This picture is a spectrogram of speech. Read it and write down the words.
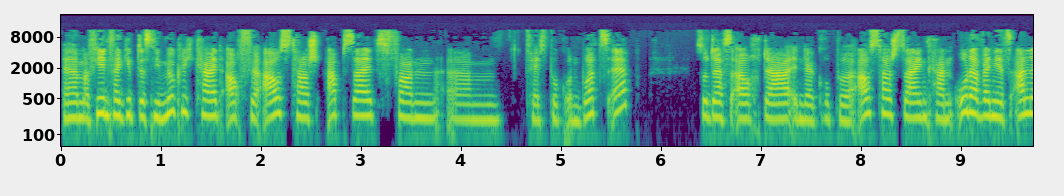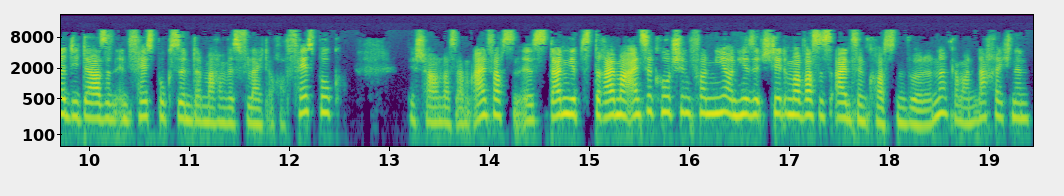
Ähm, auf jeden Fall gibt es die Möglichkeit auch für Austausch abseits von ähm, Facebook und WhatsApp, so dass auch da in der Gruppe Austausch sein kann. Oder wenn jetzt alle, die da sind, in Facebook sind, dann machen wir es vielleicht auch auf Facebook. Wir schauen, was am einfachsten ist. Dann gibt's dreimal Einzelcoaching von mir und hier steht immer, was es einzeln kosten würde. Ne? Kann man nachrechnen,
